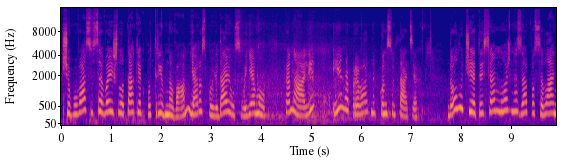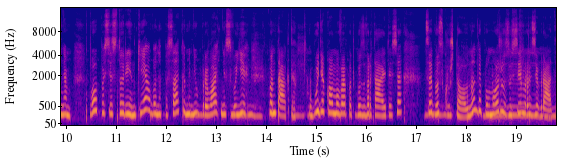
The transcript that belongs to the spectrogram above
щоб у вас усе вийшло так, як потрібно вам, я розповідаю у своєму каналі і на приватних консультаціях. Долучитися можна за посиланням в описі сторінки або написати мені в приватні свої контакти. У будь-якому випадку звертайтеся, це безкоштовно, допоможу з усім розібратись.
